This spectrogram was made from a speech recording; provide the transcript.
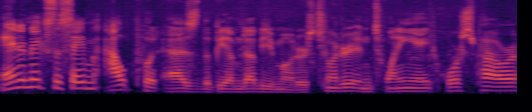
and it makes the same output as the BMW motors: 228 horsepower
